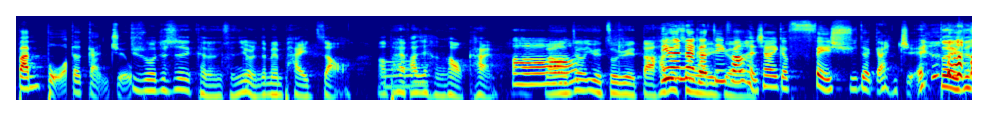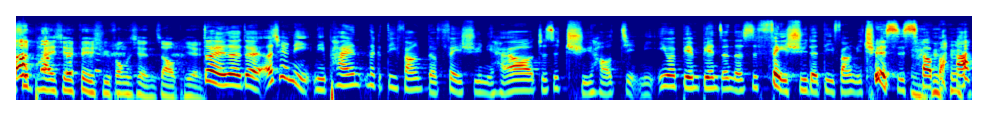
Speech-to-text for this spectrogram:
斑驳的感觉。据说就是可能曾经有人在那边拍照，然后拍发现很好看，哦、然后就越做越大。因为那个地方很像一个废墟的感觉。对，就是拍一些废墟风景照片。对对对，而且你你拍那个地方的废墟，你还要就是取好景，你因为边边真的是废墟的地方，你确实是要把它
